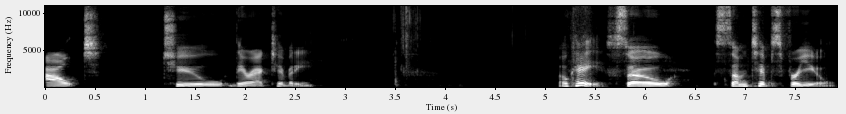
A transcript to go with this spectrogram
out to their activity. Okay, so some tips for you.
